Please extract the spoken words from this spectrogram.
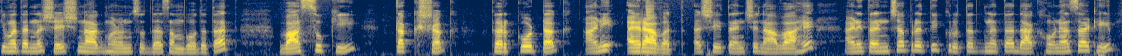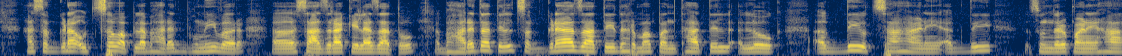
किंवा त्यांना शेषनाग म्हणून सुद्धा संबोधतात. वासुकी तक्षक कर्कोटक आणि ऐरावत अशी त्यांची नावं आहे. आणि त्यांच्याप्रती कृतज्ञता दाखवण्यासाठी हा सगळा उत्सव आपल्या भारतभूमीवर साजरा केला जातो. भारतातील सगळ्या जाती धर्म पंथातील लोक अगदी उत्साहाने अगदी सुंदरपणे हा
